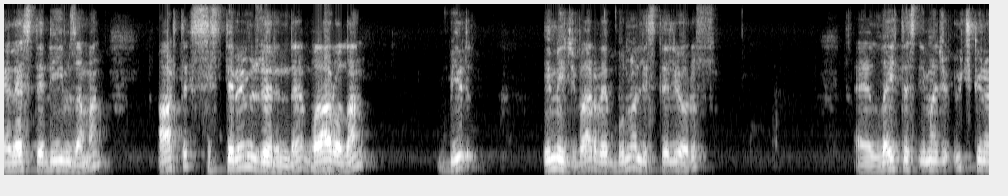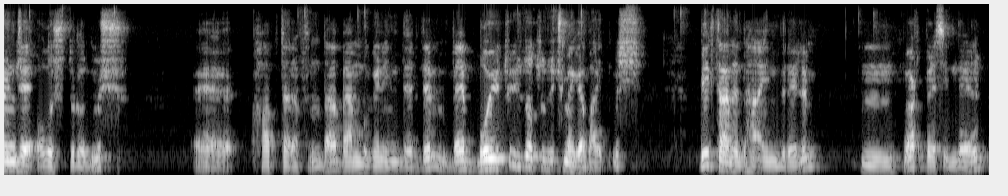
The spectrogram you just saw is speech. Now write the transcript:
ls dediğim zaman artık sistemim üzerinde var olan bir image var ve bunu listeliyoruz. E, latest image'ı 3 gün önce oluşturulmuş e, hub tarafında. Ben bugün indirdim ve boyutu 133 megabaytmış. Bir tane daha indirelim. Hmm, WordPress indirelim.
